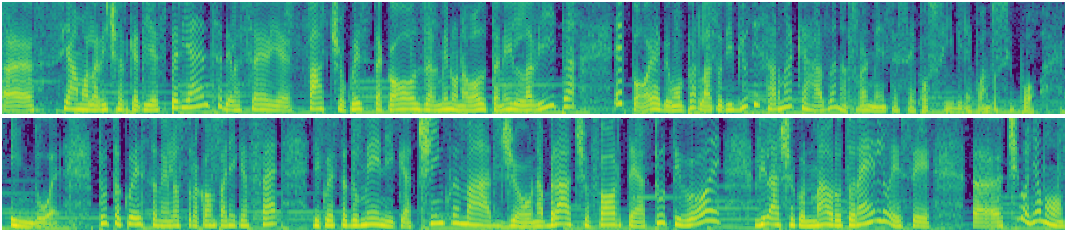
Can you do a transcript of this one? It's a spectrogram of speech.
Eh, siamo alla ricerca di esperienze della serie faccio questa cosa almeno una volta nella vita e poi abbiamo parlato di beauty farm a casa naturalmente se è possibile quando si può in due. Tutto questo nel nostro Company Caffè di questa domenica 5 maggio. Un abbraccio forte a tutti voi. Vi lascio con Mauro Tonello e se eh, ci vogliamo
